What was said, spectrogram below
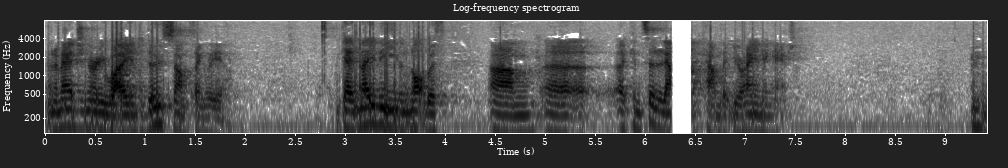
an imaginary way and to do something there. Okay, maybe even not with um, uh, a considered outcome that you're aiming at.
